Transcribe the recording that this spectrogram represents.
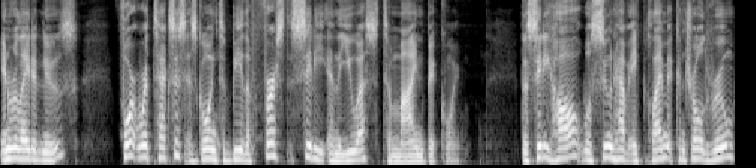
In related news, Fort Worth, Texas is going to be the first city in the U.S. to mine Bitcoin. The City Hall will soon have a climate controlled room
